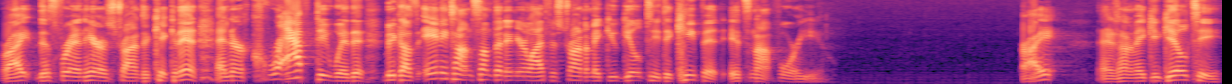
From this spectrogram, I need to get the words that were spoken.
Right? This friend here is trying to kick it in. And they're crafty with it because anytime something in your life is trying to make you guilty to keep it, it's not for you. Right? And they're trying to make you guilty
